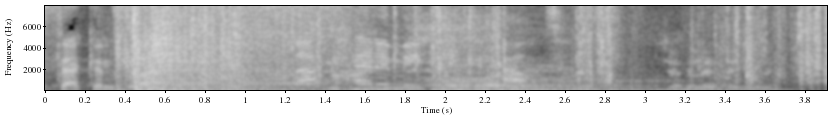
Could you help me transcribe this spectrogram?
seconds left. Last enemy taken out.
